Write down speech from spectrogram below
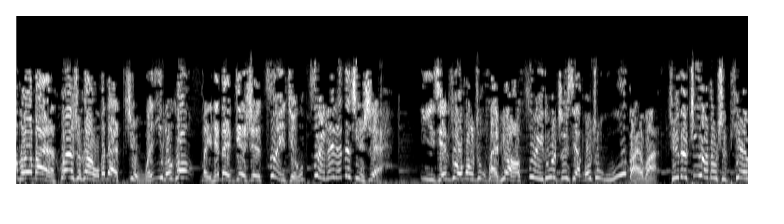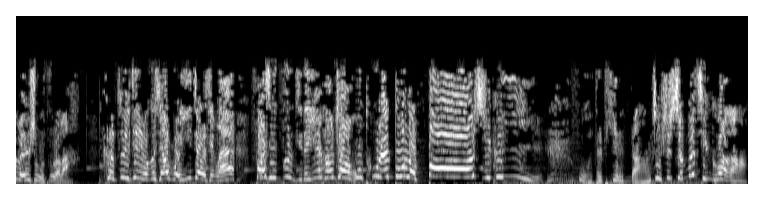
朋友们，欢迎收看我们的囧闻一箩筐，每天带你见识最囧、最雷人的趣事。以前做梦中彩票，最多只想过中五百万，觉得这都是天文数字了。可最近有个小伙一觉醒来，发现自己的银行账户突然多了八十个亿！我的天哪，这是什么情况啊？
